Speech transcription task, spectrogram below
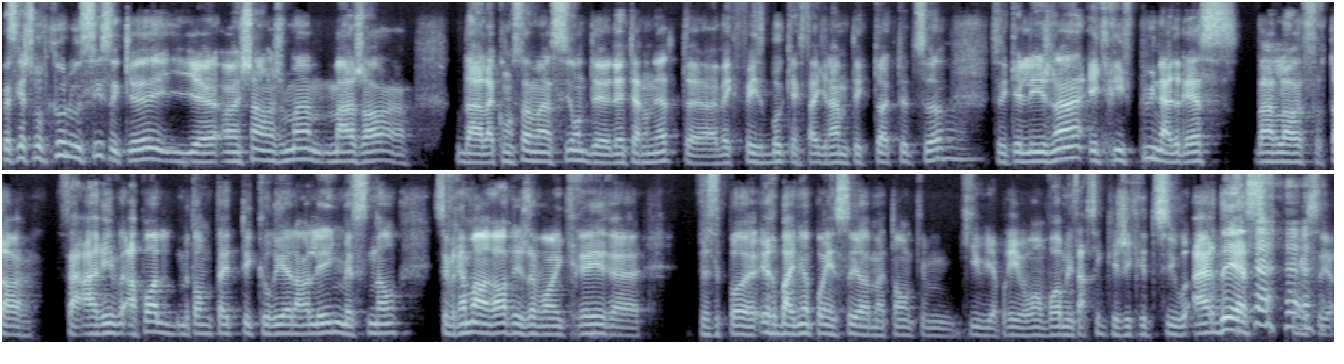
Mais ce que je trouve cool aussi, c'est qu'il y a un changement majeur dans la consommation d'Internet euh, avec Facebook, Instagram, TikTok, tout ça. C'est que les gens écrivent plus une adresse dans leur furteur. Ça arrive, à part, mettons, peut-être tes courriels en ligne, mais sinon, c'est vraiment rare que les gens vont écrire euh, je sais pas, urbania.ca, mettons, qui, après ils vont voir mes articles que j'écris dessus, ou rds.ca.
